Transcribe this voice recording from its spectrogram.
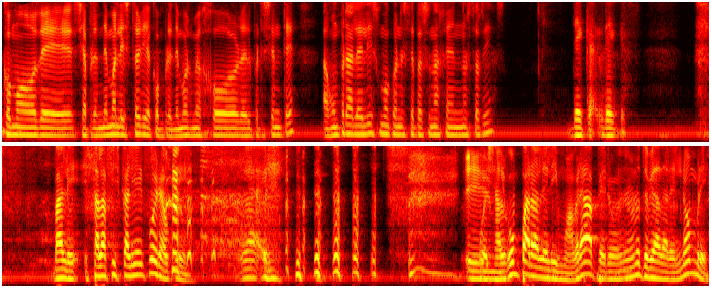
como de si aprendemos la historia, comprendemos mejor el presente. ¿Algún paralelismo con este personaje en nuestros días? De, de- Vale, ¿está la fiscalía ahí fuera o qué? Eh, Pues algún paralelismo habrá, pero yo no te voy a dar el nombre.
